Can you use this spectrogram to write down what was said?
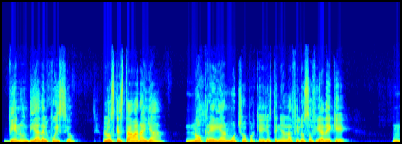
viene un día del juicio, los que estaban allá no creían mucho porque ellos tenían la filosofía de que ¿Mm?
